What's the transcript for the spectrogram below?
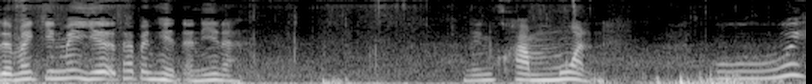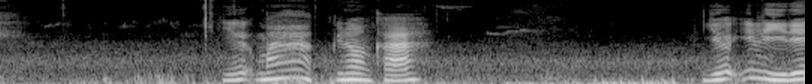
แต่ไม่กินไม่เยอะถ้าเป็นเห็ดอันนี้นะเน้นความม่วนอุ้ยเยอะมากพี่น้องคะเยอะอีหลีดิ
